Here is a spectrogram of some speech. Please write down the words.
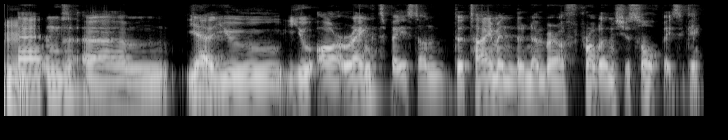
Mm. And um, yeah, you you are ranked based on the time and the number of problems you solve, basically.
